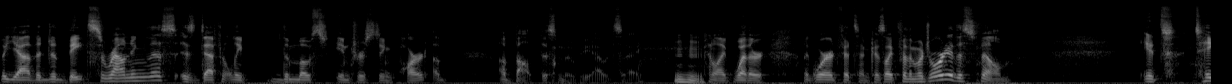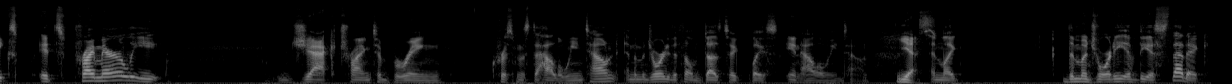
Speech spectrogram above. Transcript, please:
But yeah, the debate surrounding this is definitely the most interesting part of, about this movie. I would say hmm kind of like whether like where it fits in. Because like for the majority of this film it takes it's primarily jack trying to bring christmas to halloween town and the majority of the film does take place in halloween town. Yes. and like the majority of the aesthetic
